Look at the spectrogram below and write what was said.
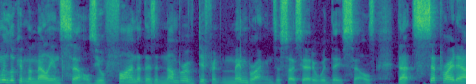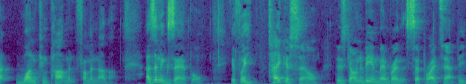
we look at mammalian cells, you'll find that there's a number of different membranes associated with these cells that separate out one compartment from another. As an example, if we take a cell, there's going to be a membrane that separates out the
